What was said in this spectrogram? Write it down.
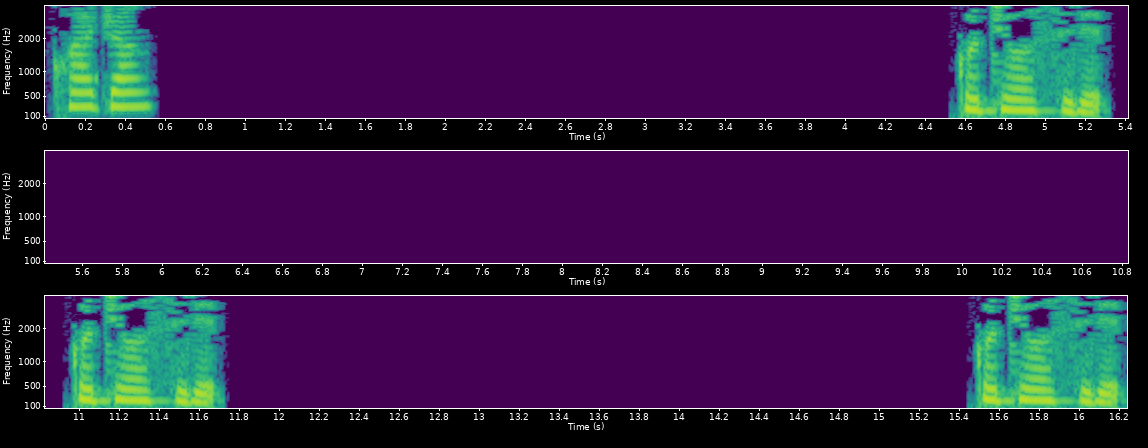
夸张。 誇張する。誇張する。誇張する。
